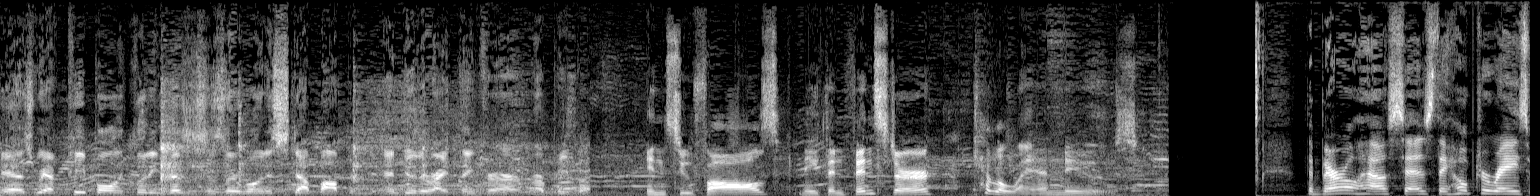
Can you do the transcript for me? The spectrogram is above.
is we have people, including businesses, that are willing to step up and, and do the right thing for our, our people. In Sioux Falls, Nathan Finster, KELOLAND News. The Barrel House says they hope to raise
